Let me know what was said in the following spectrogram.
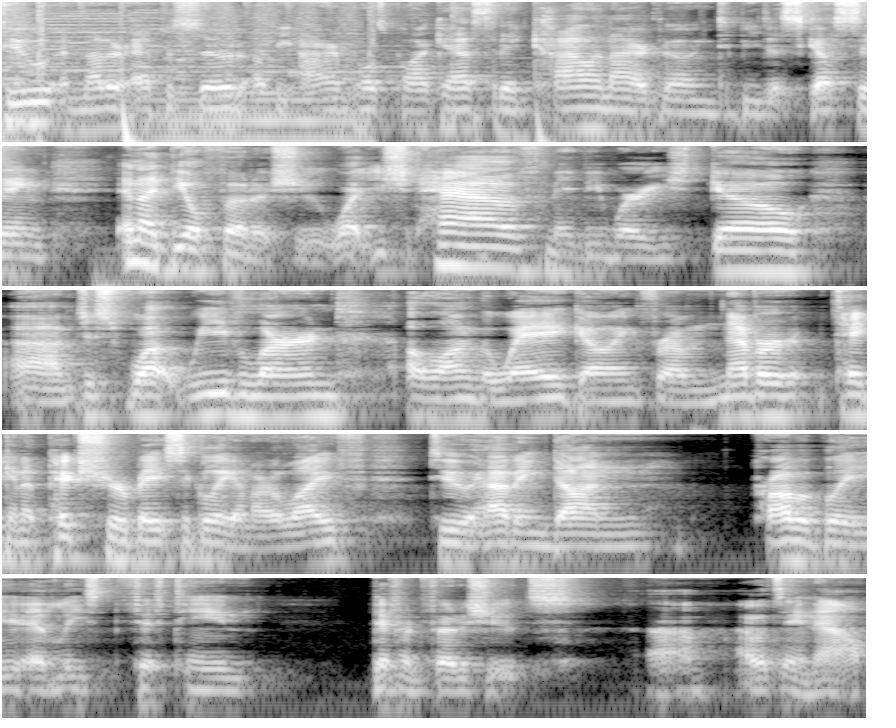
to another episode of the Iron Pulse podcast. Today, Kyle and I are going to be discussing an ideal photo shoot, what you should have, maybe where you should go, um, just what we've learned along the way, going from never taking a picture basically in our life to having done probably at least 15 different photo shoots. Um, I would say now.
